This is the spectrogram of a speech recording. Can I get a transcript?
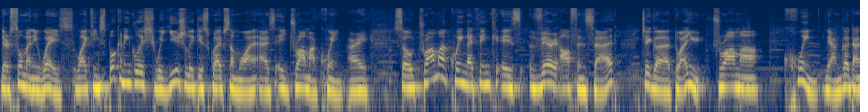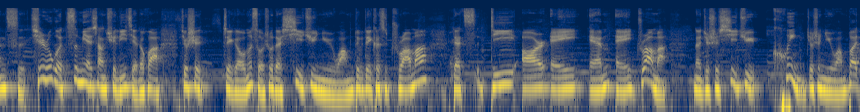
there are so many ways. Like in spoken English, we usually describe someone as a drama queen. Alright, so drama queen, I think, is very often said. 这个短语 drama queen 两个单词，其实如果字面上去理解的话，就是这个我们所说的戏剧女王，对不对？可是 drama that's D R A M A drama， 那就是戏剧 queen 就是女王。But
